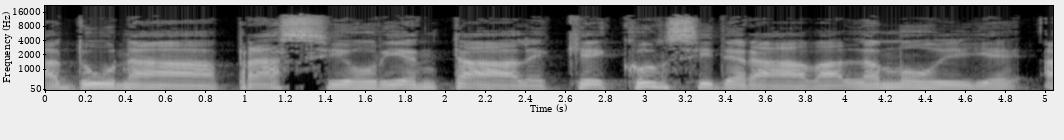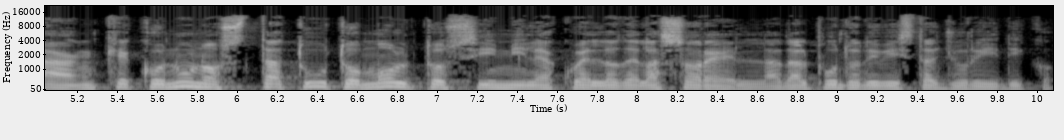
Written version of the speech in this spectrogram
ad una prassi orientale che considerava la moglie anche con uno statuto molto simile a quello della sorella dal punto di vista giuridico.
